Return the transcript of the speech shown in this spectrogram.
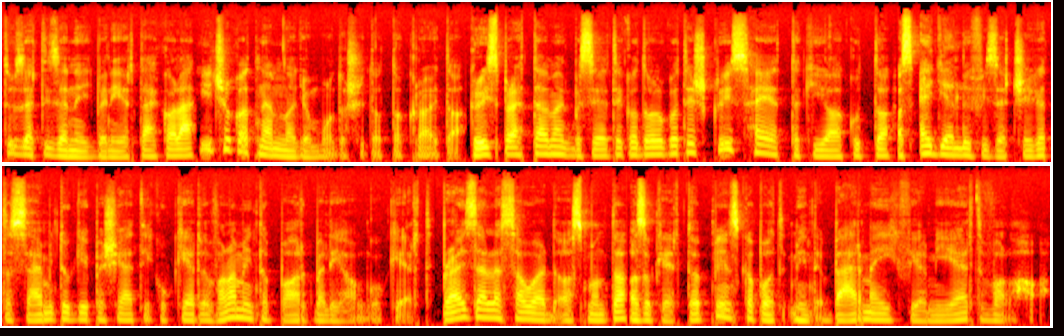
2014-ben írták alá, így sokat nem nagyon módosítottak rajta. Chris Pratt-tel megbeszélték a dolgot, és Chris helyette kialkutta az egyenlő fizetséget a számítógépes játékokért, valamint a parkbeli hangokért. Bryce Dallas Howard azt mondta, azokért több pénzt kapott, mint bármelyik filmiért valaha.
